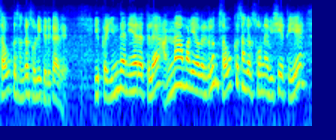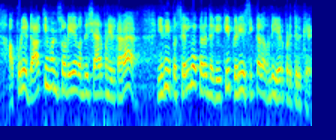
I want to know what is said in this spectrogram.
சவுக்கு சங்கர் சொல்லியிருக்காரு இப்போ இந்த நேரத்தில் அண்ணாமலை அவர்களும் சவுக்கு சங்கர் சொன்ன விஷயத்தையே அப்படியே டாக்குமெண்ட்ஸோடய வந்து ஷேர் பண்ணியிருக்காரா இது இப்போ செல்வ பெருந்தகைக்கு பெரிய சிக்கலை வந்து ஏற்படுத்தியிருக்கு.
